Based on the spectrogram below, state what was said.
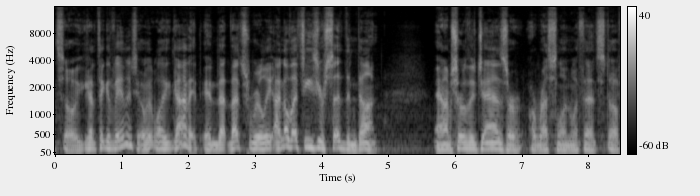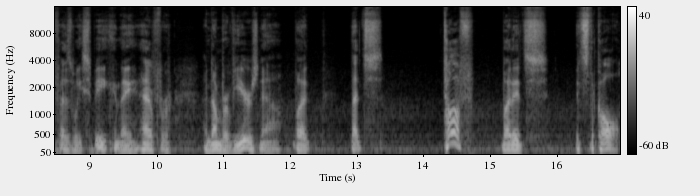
So you got to take advantage of it while you got it. And that that's really I know that's easier said than done. And I'm sure the Jazz are, are wrestling with that stuff as we speak, and they have for a number of years now. But that's tough, but it's it's the call.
